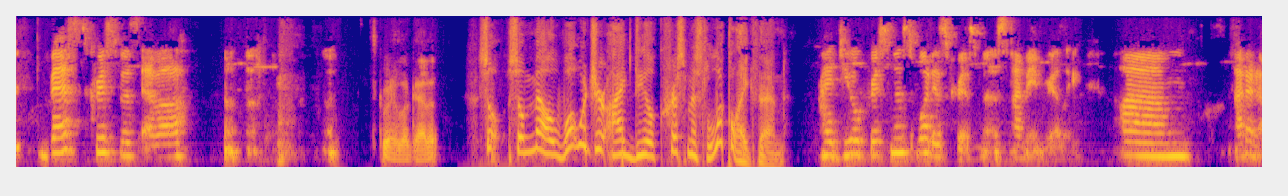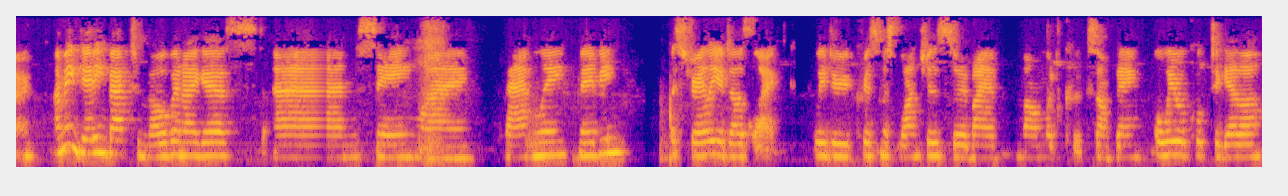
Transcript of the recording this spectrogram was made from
Best Christmas ever. Let's go ahead and look at it. So, so Mel, what would your ideal Christmas look like then? Ideal Christmas? What is Christmas? I mean, really. Um, I don't know. I mean, getting back to Melbourne, I guess, and seeing my family, maybe. Australia does like, we do Christmas lunches, so my mum would cook something, or we would cook together,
